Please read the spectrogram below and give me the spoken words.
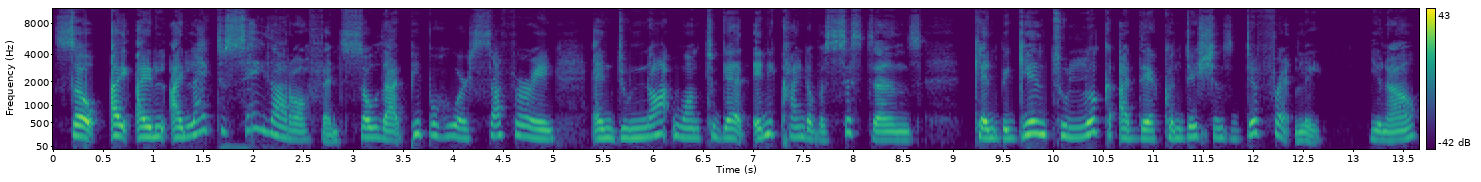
so I, I I like to say that often so that people who are suffering and do not want to get any kind of assistance can begin to look at their conditions differently. You know,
